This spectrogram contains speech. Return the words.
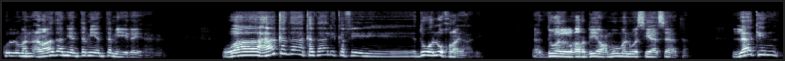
كل من أراد أن ينتمي ينتمي إليها يعني. وهكذا كذلك في دول أخرى يعني الدول الغربية عموما وسياساتها لكن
